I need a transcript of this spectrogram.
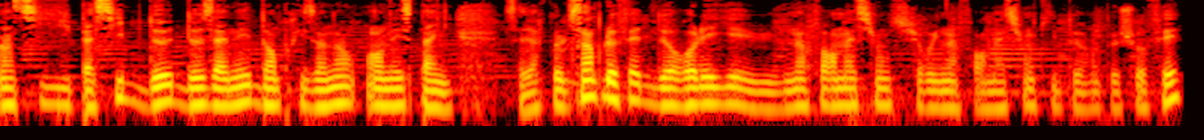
ainsi passible de deux années d'emprisonnement en Espagne. C'est-à-dire que le simple fait de relayer une information sur une information qui peut un peu chauffer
